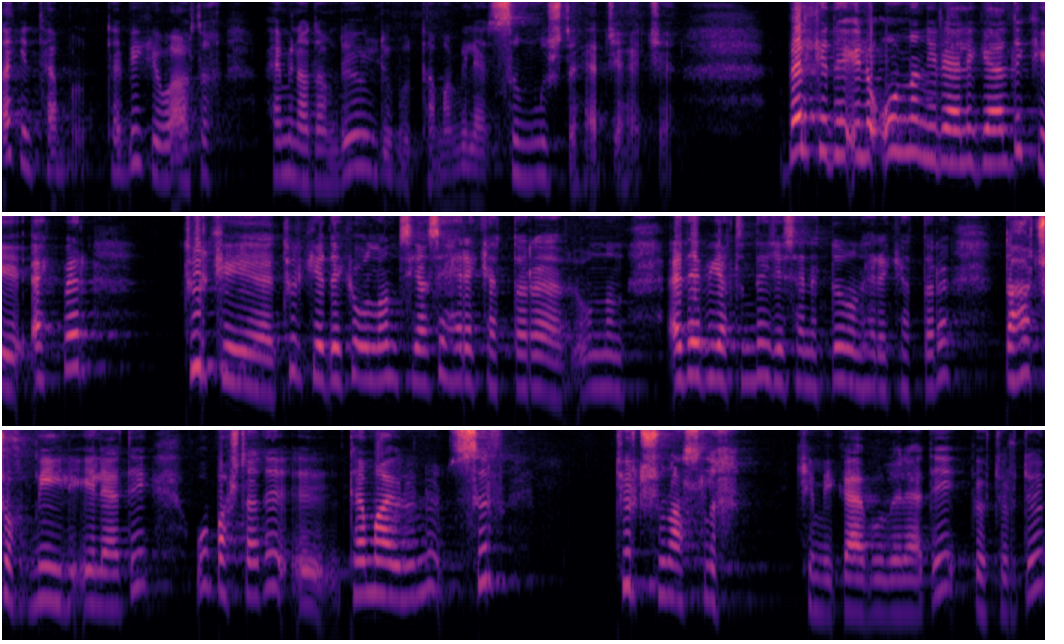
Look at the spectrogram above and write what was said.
Lakin təb təbii ki, o artıq həmin adam deyildi, bu tamamilə sınmışdı hər cəhətcə. Bəlkə də elə ondan irəli gəldi ki, Əkbər Türkiyəyə, Türkiyədəki olan siyasi hərəkətlərə, onun ədəbiyyatında, incəsənətdə olan hərəkətlərə daha çox meyl elədi. O başladı e, təmayülünü sırf türkşünaslıq kimi qəbul elədi, götürdü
